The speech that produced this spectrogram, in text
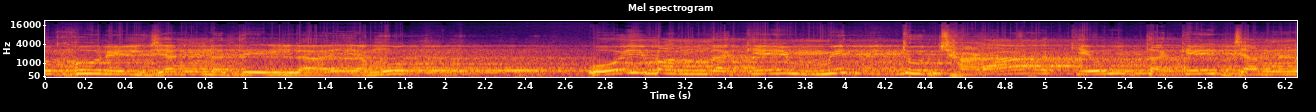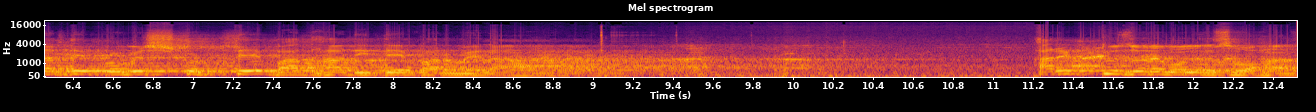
দুখুলিল জান্নাতি ইল্লা ইয়ামুত। ওই বান্দাকে মৃত্যু ছাড়া কেউ তাকে জান্নাতে প্রবেশ করতে বাধা দিতে পারবে না। আরেকটু জোরে বলেন সোহান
